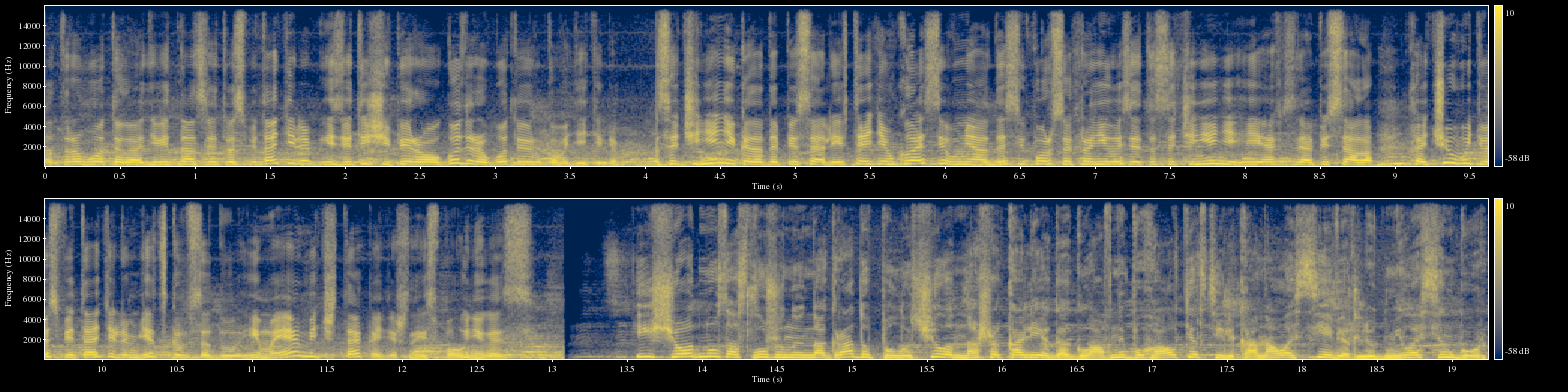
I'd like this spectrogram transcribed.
отработала 19 лет воспитателем и с 2001 года работаю руководителем. Сочинение когда-то писали, и в третьем классе у меня до сих пор сохранилось это сочинение, и я всегда писала «Хочу быть воспитателем в детском саду». И моя мечта, конечно, исполнилась. Еще одну заслуженную награду получила наша коллега, главный бухгалтер телеканала «Север» Людмила Сингур.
